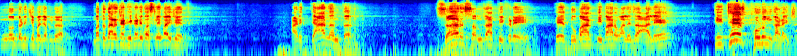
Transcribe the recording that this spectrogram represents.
नोंदणीचे म्हणजे आपलं मतदाराच्या ठिकाणी बसले पाहिजेत. आणि त्यानंतर जर समजा तिकडे हे दुबार तिबार वाले जर आले तिथेच फोडून काढायचे.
